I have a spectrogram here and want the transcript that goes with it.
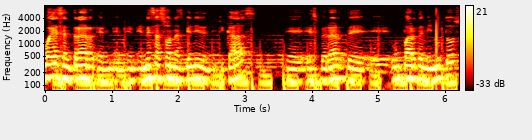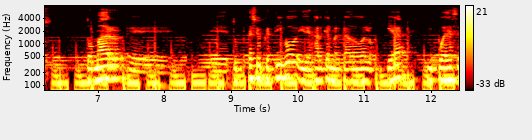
puedes entrar en, esas zonas bien identificadas eh, esperarte eh, un par de minutos, tomar eh, tu precio objetivo y dejar que el mercado haga lo que quiera y puedes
